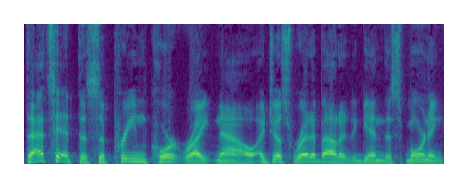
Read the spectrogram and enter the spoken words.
that's at the Supreme Court right now. I just read about it again this morning.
